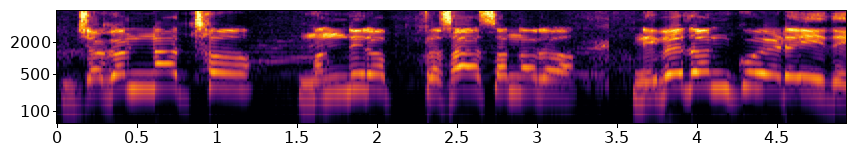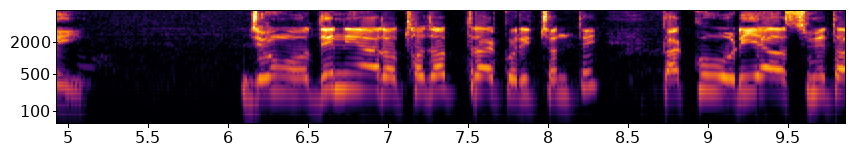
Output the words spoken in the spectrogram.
ଜଗନ୍ନାଥ ମନ୍ଦିର ପ୍ରଶାସନର ନିବେଦନକୁ ଏଡ଼େଇ ଦେଇ ଯେଉଁ ଅଦିନିଆ ରଥଯାତ୍ରା କରିଛନ୍ତି ତାକୁ ଓଡ଼ିଆ ଅସ୍ମିତା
